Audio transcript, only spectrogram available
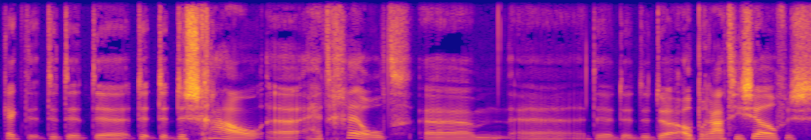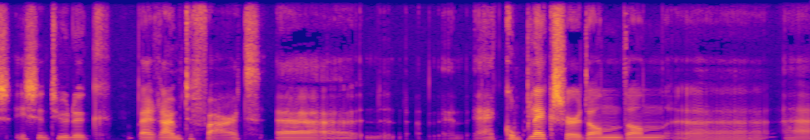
kijk, de, de, de, de, de, de schaal, het geld, ehm, eh, de, de, de, de operatie zelf is, is natuurlijk bij ruimtevaart eh, complexer dan, dan, eh, eh,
